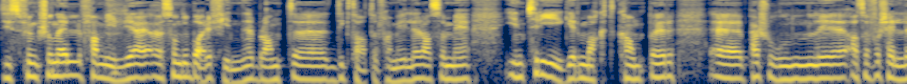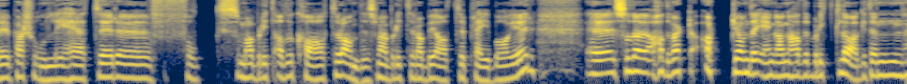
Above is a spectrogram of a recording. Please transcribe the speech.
dysfunksjonell familie eh, som du bare finner blant uh, diktatorfamilier. altså Med intriger, maktkamper, uh, personlig, altså forskjellige personligheter. Uh, folk som har blitt advokater, og andre som har blitt rabiate playboyer. så det hadde vært artig om det en gang hadde blitt laget en,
